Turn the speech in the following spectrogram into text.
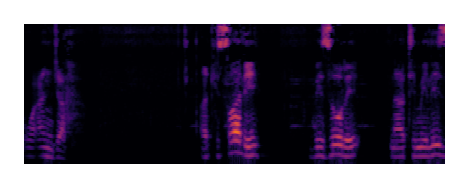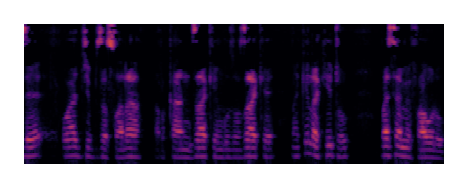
wa anjah akiswali vizuri na atimilize wajib za sala arkan zake nguzo zake na kila kitu basi amefaulu.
